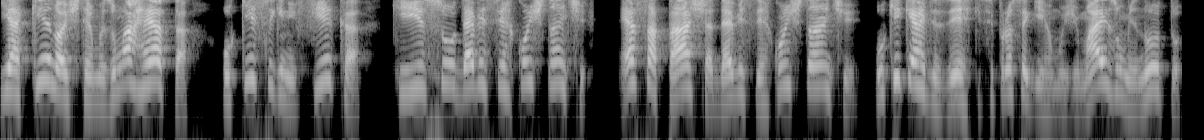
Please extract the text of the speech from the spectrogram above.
E aqui nós temos uma reta, o que significa que isso deve ser constante, essa taxa deve ser constante, o que quer dizer que, se prosseguirmos mais um minuto,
